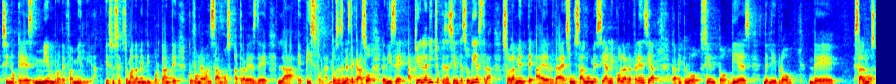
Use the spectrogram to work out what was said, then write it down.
sino que es miembro de familia. Y eso es extremadamente importante conforme avanzamos a través de la epístola. Entonces, en este caso, le dice, ¿a quién le ha dicho que se siente a su diestra? Solamente a él, ¿verdad? Es un salmo mesiánico, la referencia, capítulo 110 del libro de Salmos,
